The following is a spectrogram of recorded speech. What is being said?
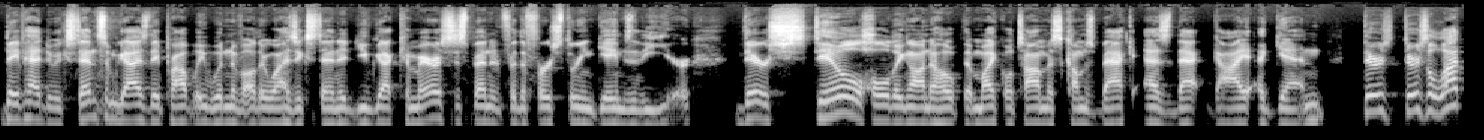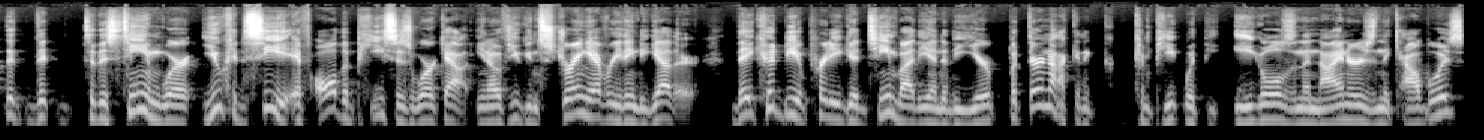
They've had to extend some guys they probably wouldn't have otherwise extended. You've got Kamara suspended for the first three games of the year. They're still holding on to hope that Michael Thomas comes back as that guy again there's there's a lot that, that to this team where you could see if all the pieces work out, you know, if you can string everything together, they could be a pretty good team by the end of the year, but they're not going to compete with the Eagles and the Niners and the Cowboys.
